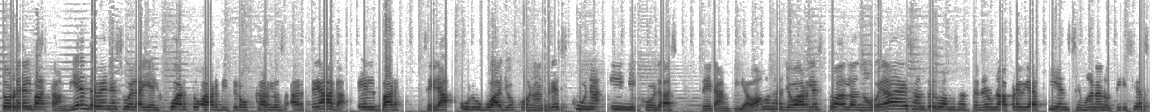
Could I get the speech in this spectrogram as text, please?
Torelba también de Venezuela y el cuarto árbitro Carlos Arteaga. El bar será uruguayo con Andrés Cuna y Nicolás Terampía. Vamos a llevarles todas las novedades. Antes vamos a tener una previa aquí en Semana Noticias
